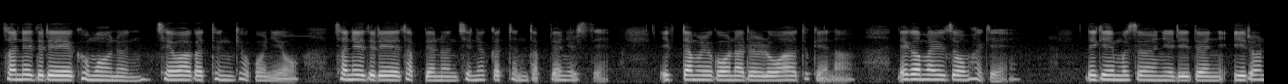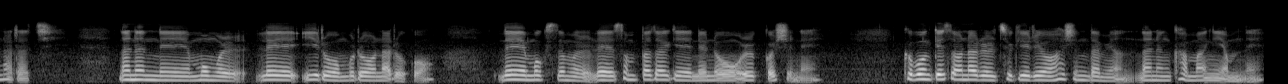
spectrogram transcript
자네들의 금호는 재와 같은 격언이요 자네들의 답변은 진흙 같은 답변일세. 입 다물고 나를 놓아두게나 내가 말 좀 하게. 내게 무슨 일이든 일어나라지. 나는 내 몸을 내 이로 물어 나르고 내 목숨을 내 손바닥에 내놓을 것이네. 그분께서 나를 죽이려 하신다면 나는 가망이 없네.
